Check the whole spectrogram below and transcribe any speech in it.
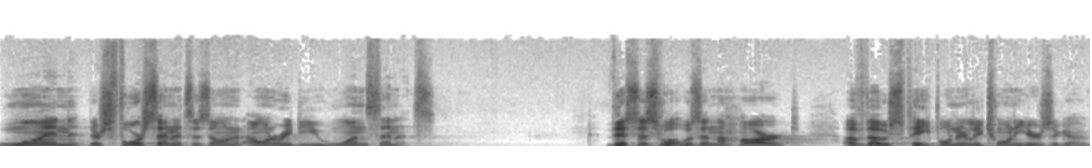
one, there's four sentences on it. I want to read to you one sentence. This is what was in the heart of those people nearly 20 years ago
